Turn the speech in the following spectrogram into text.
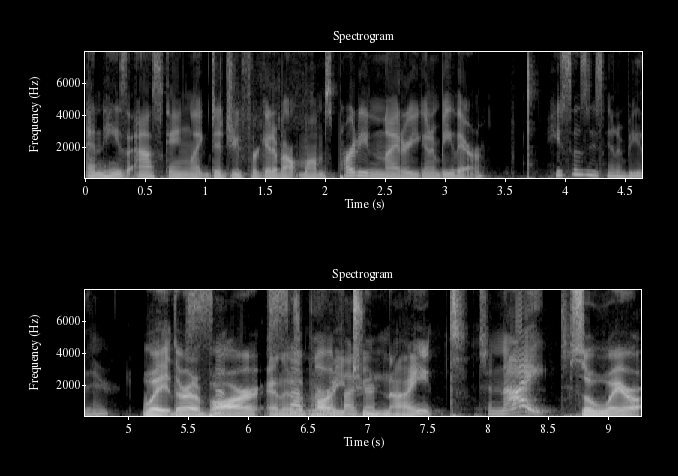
and he's asking like, did you forget about mom's party tonight? Are you going to be there? He says he's going to be there wait, they're at a Sup- bar and there's a sup, party motherfucker? tonight. tonight. So where?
